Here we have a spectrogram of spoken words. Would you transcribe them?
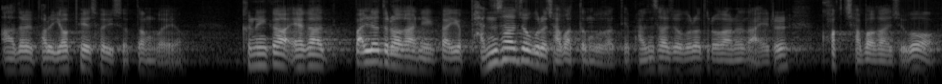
아들 바로 옆에 서 있었던 거예요. 그러니까 애가 빨려 들어가니까 이게 반사적으로 잡았던 것 같아요. 반사적으로 들어가는 아이를 콱 잡아가지고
